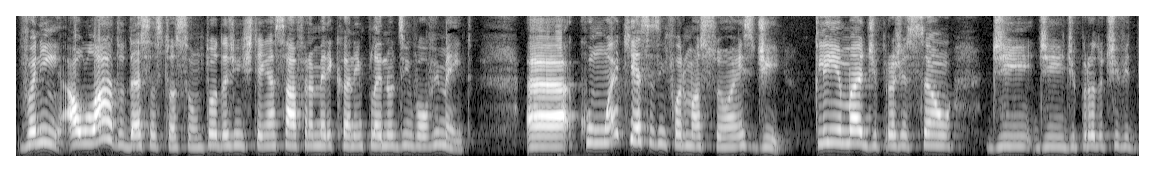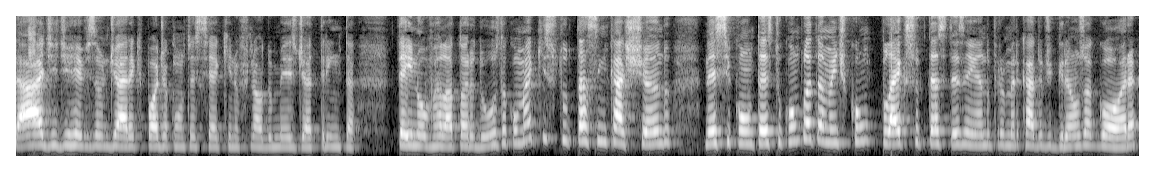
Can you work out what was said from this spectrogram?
Vanin, ao lado dessa situação toda, a gente tem a safra americana em pleno desenvolvimento. Uh, como é que essas informações de clima, de projeção de, de, de, produtividade, de revisão diária que pode acontecer aqui no final do mês, dia 30, tem novo relatório do USDA. Como é que isso tudo está se encaixando nesse contexto completamente complexo que está se desenhando para o mercado de grãos agora,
